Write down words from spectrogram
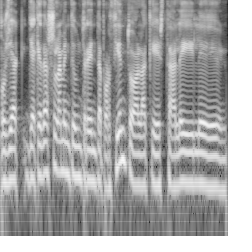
pues ya, ya queda solamente un 30% a la que esta ley le,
